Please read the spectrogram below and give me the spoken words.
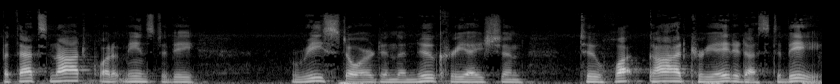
but that's not what it means to be restored in the new creation to what God created us to be.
